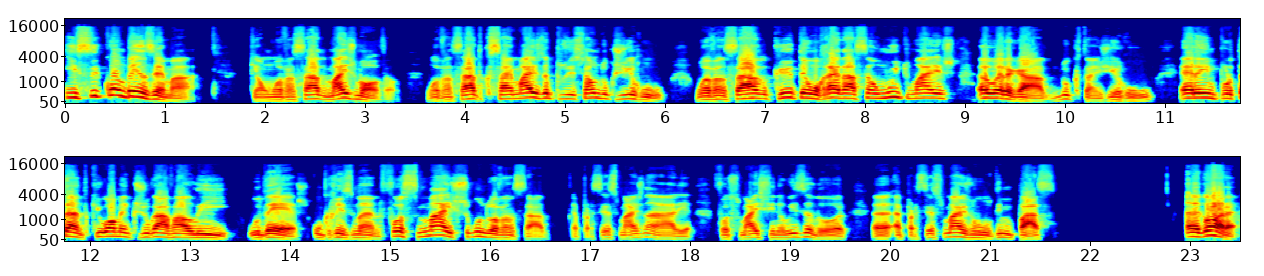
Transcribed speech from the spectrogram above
e se com Benzema, que é um avançado mais móvel, um avançado que sai mais da posição do que Giroud, um avançado que tem um raio de ação muito mais alargado do que tem Giroud, era importante que o homem que jogava ali, o 10, o Griezmann, fosse mais segundo avançado, aparecesse mais na área, fosse mais finalizador, uh, aparecesse mais no último passe. Agora,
